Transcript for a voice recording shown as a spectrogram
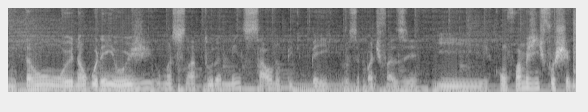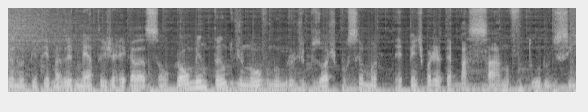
Então eu inaugurei hoje uma assinatura mensal no PicPay que você pode fazer. E conforme a gente for chegando a determinadas metas de arrecadação, vai aumentando de novo o número de episódios por semana. De repente pode até passar no futuro de 5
